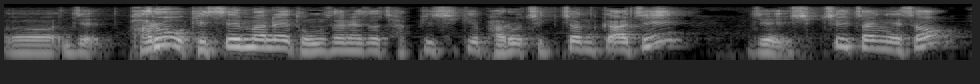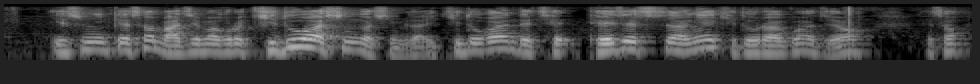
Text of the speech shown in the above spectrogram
어, 이제 바로 겟세만의 동산에서 잡히시기 바로 직전까지 이제 17장에서 예수님께서 마지막으로 기도하신 것입니다. 이 기도가 대제사장의 기도라고 하죠. 그래서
